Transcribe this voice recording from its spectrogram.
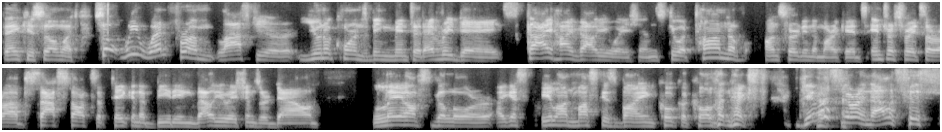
Thank you so much. So we went from last year, unicorns being minted every day, sky high valuations, to a ton of uncertainty in the markets. Interest rates are up, SaaS stocks have taken a beating, valuations are down, layoffs galore. I guess Elon Musk is buying Coca Cola next. Give us your analysis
